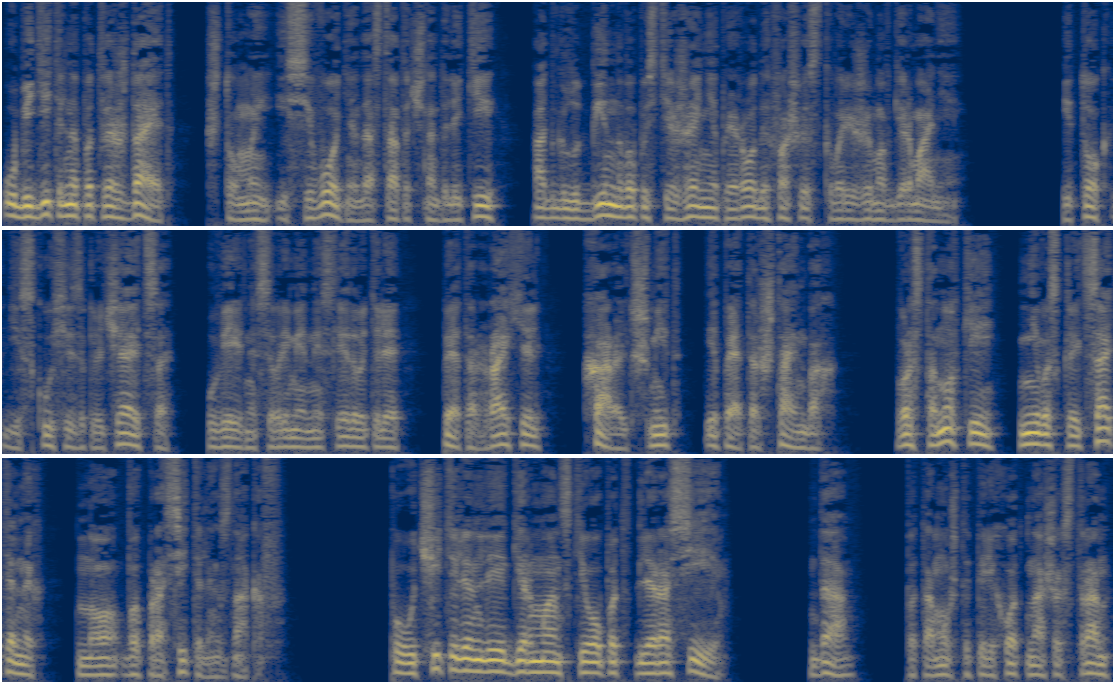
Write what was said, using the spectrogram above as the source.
убедительно подтверждает, что мы и сегодня достаточно далеки от глубинного постижения природы фашистского режима в Германии. Итог дискуссии заключается, уверены современные исследователи Петер Райхель, Харальд Шмидт и Петер Штайнбах, в расстановке не восклицательных, но вопросительных знаков. Поучителен ли германский опыт для России? Да, потому что переход наших стран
